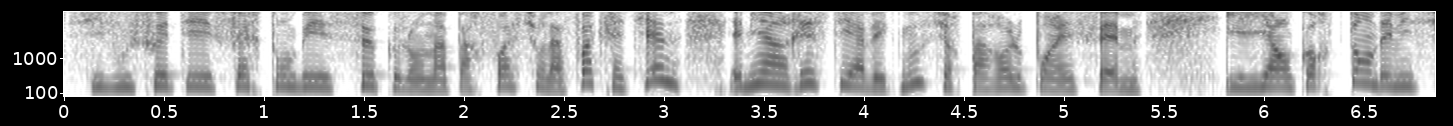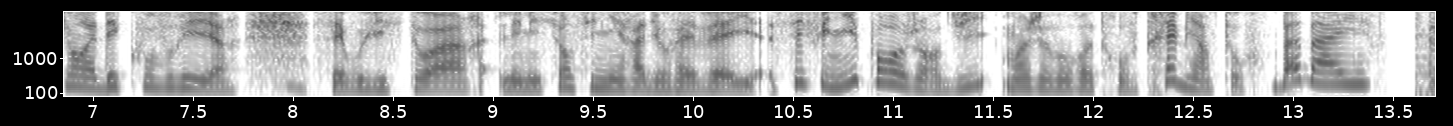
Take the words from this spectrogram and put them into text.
si vous souhaitez faire tomber ceux que l'on a parfois sur la foi chrétienne, eh bien, restez avec nous sur parole.fm. Il y a encore tant d'émissions à découvrir. C'est vous l'histoire. L'émission signée Radio Réveil. C'est fini pour aujourd'hui. Moi, je vous retrouve très bientôt. Bye bye.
